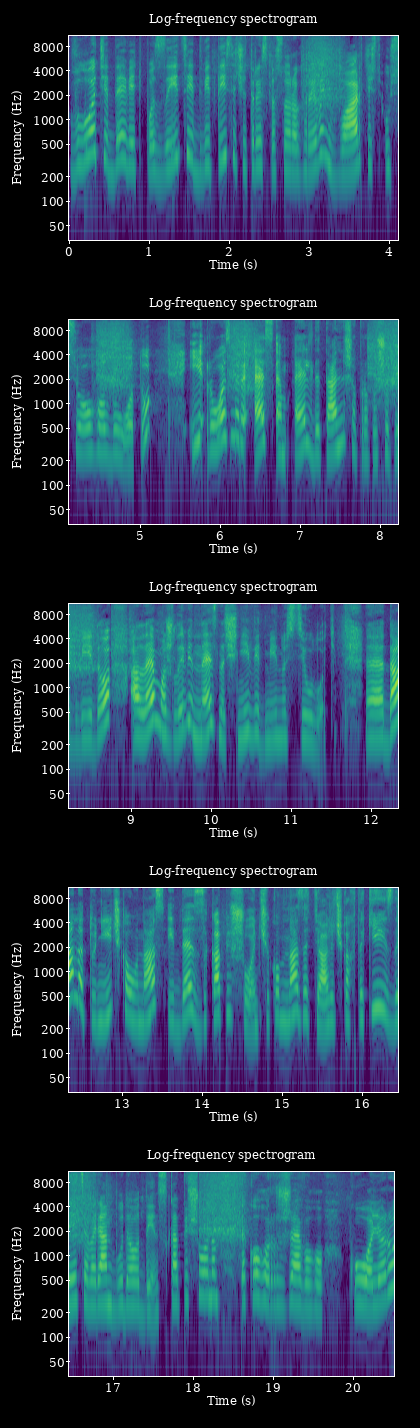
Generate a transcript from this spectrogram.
В лоті 9 позицій, 2340 гривень вартість усього лоту. І розміри SML детальніше пропишу під відео, але можливі незначні відмінності у лоті. Е, Дана тунічка у нас іде з капішончиком на затяжечках. Такий, здається, варіант буде один з капішоном такого рожевого кольору.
